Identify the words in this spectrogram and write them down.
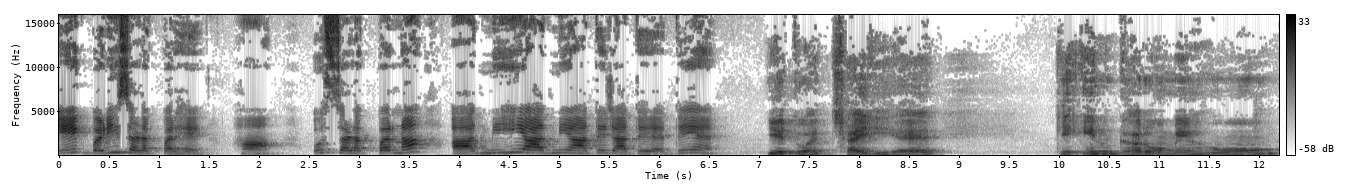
एक बड़ी सड़क पर है। हाँ उस सड़क पर ना आदमी ही आदमी आते जाते रहते हैं। ये तो अच्छा ही है कि इन घरों में हो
